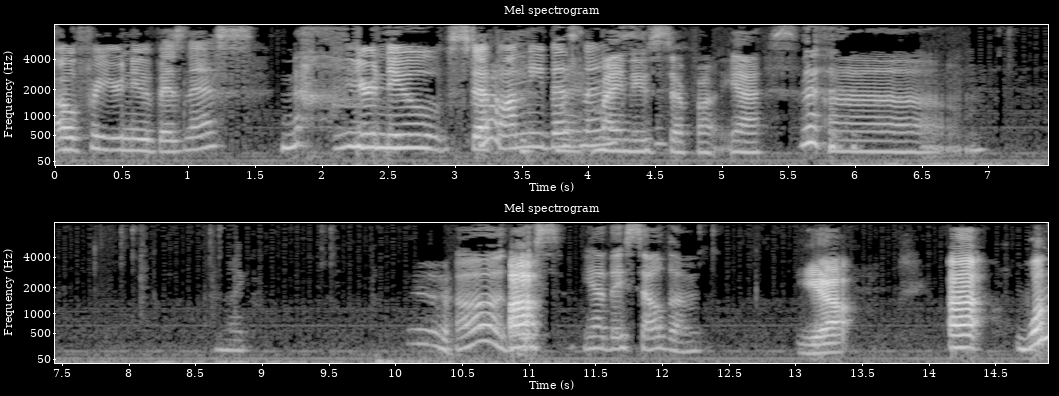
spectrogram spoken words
Oh, for your new business, No. your new step on me business. My, new step on, yeah. Um, I'm like, Yeah. oh, they, Uh, yeah, they sell them. Yeah. Uh, one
